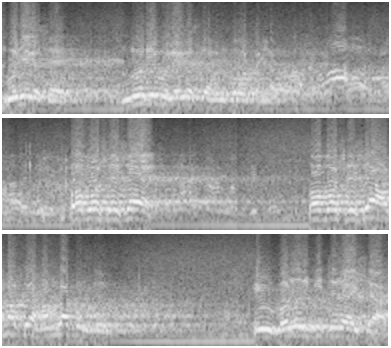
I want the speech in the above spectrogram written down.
মরিয়ে গেছে। মরিয়ে বলে গেছে, এখন খবর পাইলাম। অবশেষে অবশেষে আমাকে হামলা করব। এই ঘরের ভিতরে আইসা,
